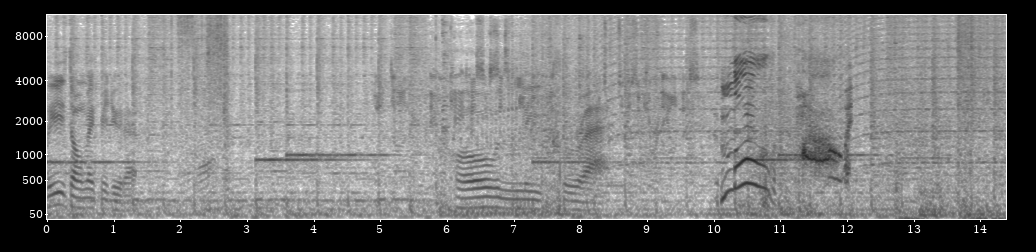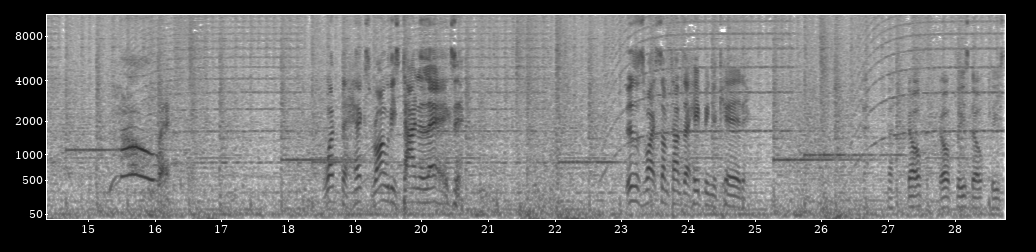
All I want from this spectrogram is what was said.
Please don't make me do that. Holy crap. Move! Move! Move! What the heck's wrong with these tiny legs? This is why sometimes I hate being a kid. No, no, please no, please.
